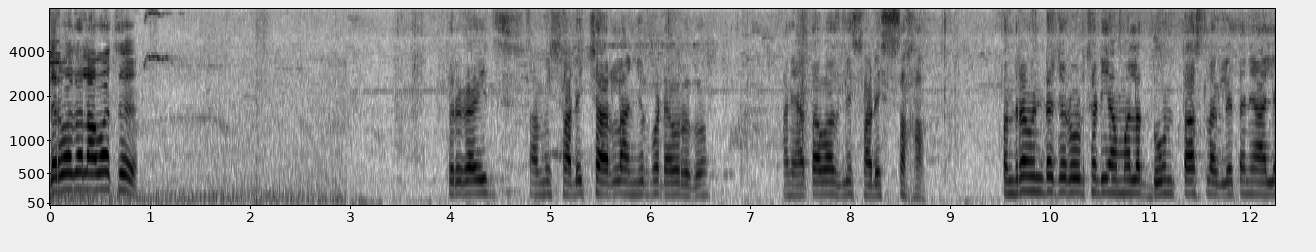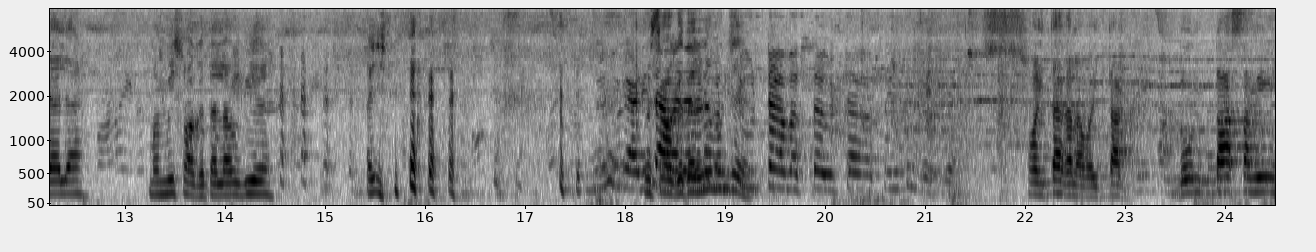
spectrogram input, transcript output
दरवाजा लावायचं. तर काहीच आम्ही साडेचारला अंजूर फाट्यावर होतो. आणि आता वाजले साडेसहा. पंधरा मिनिटाच्या रोडसाठी आम्हाला दोन तास लागलेत आणि आल्या आल्या. मम्मी स्वागताला उभी आहे. आई. मग स्वागताला ना म्हणजे? उठता बघता उठता बघता वैताग आला वैताग. दोन तास आम्ही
